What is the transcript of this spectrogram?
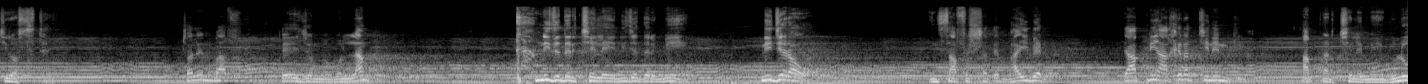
চিরস্থায়ী। চলেন বাপ এই জন্য বললাম, নিজেদের ছেলে, নিজেদের মেয়ে, নিজেরাও ইনসাফের সাথে ভাইবেন। যে আপনি আখেরাত চিনেন কিনা? আপনার ছেলে মেয়েগুলো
